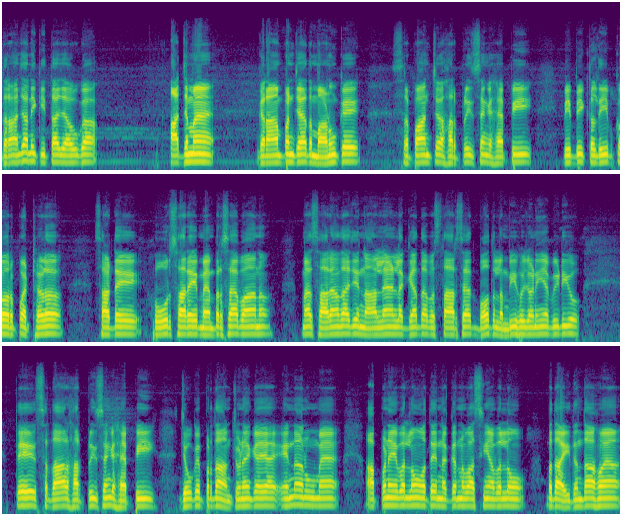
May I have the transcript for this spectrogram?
ਦਰਾਂਝਾ ਨਹੀਂ ਕੀਤਾ ਜਾਊਗਾ। ਅੱਜ ਮੈਂ ਗ੍ਰਾਮ ਪੰਚਾਇਤ ਮਾਣੂਕੇ ਸਰਪੰਚ ਹਰਪ੍ਰੀਤ ਸਿੰਘ ਹੈਪੀ, ਬੀਬੀ ਕੁਲਦੀਪ ਕੌਰ ਭੱਠਲ, ਸਾਡੇ ਹੋਰ ਸਾਰੇ ਮੈਂਬਰ ਸਾਹਿਬਾਨ, ਮੈਂ ਸਾਰਿਆਂ ਦਾ ਜੇ ਨਾਂ ਲੈਣ ਲੱਗਿਆ ਤਾਂ ਵਿਸਤਾਰ ਸਹਿਤ ਬਹੁਤ ਲੰਬੀ ਹੋ ਜਾਣੀ ਹੈ ਵੀਡੀਓ। ਤੇ ਸਰਦਾਰ ਹਰਪ੍ਰੀਤ ਸਿੰਘ ਹੈਪੀ, ਜੋ ਕਿ ਪ੍ਰਧਾਨ ਚੁਣੇ ਗਏ ਆ, ਇਹਨਾਂ ਨੂੰ ਮੈਂ ਆਪਣੇ ਵੱਲੋਂ ਅਤੇ ਨਗਰ ਨਿਵਾਸੀਆਂ ਵੱਲੋਂ ਵਧਾਈ ਦਿੰਦਾ ਹੋਇਆ।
